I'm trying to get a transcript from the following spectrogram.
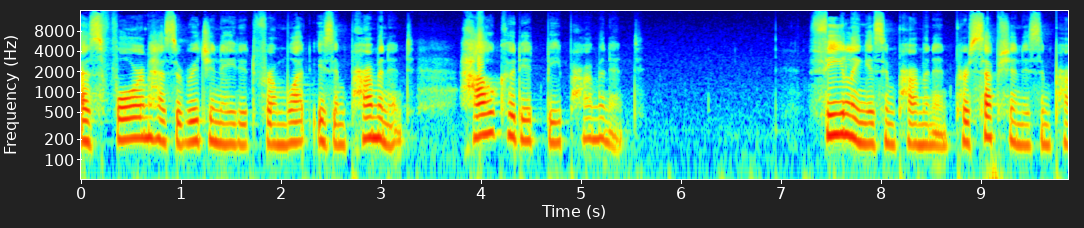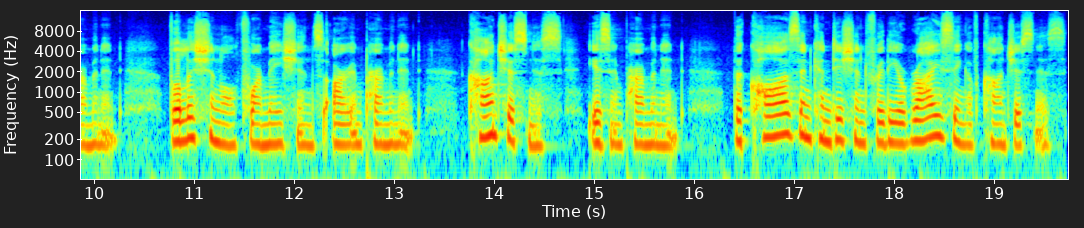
As form has originated from what is impermanent, how could it be permanent? Feeling is impermanent, perception is impermanent, volitional formations are impermanent, consciousness is impermanent. The cause and condition for the arising of consciousness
